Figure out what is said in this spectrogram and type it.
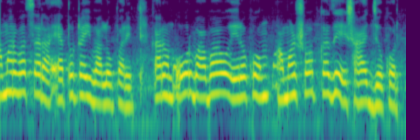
আমার বাচ্চারা এতটাই ভালো পারে। কারণ ওর বাবাও এরকম আমার সব কাজে সাহায্য করত।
